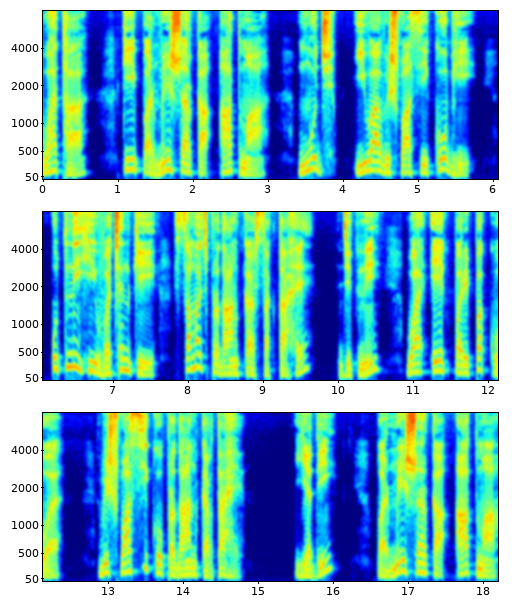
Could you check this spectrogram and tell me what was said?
वह था कि परमेश्वर का आत्मा मुझ युवा विश्वासी को भी उतनी ही वचन की समझ प्रदान कर सकता है जितनी वह एक परिपक्व विश्वासी को प्रदान करता है। यदि परमेश्वर का आत्मा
